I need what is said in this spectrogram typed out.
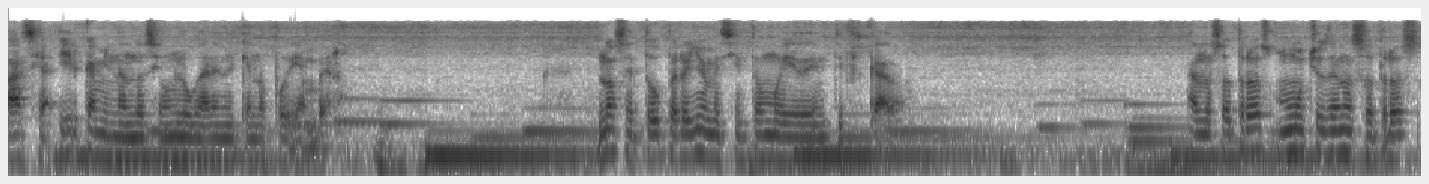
hacia ir caminando hacia un lugar en el que no podían ver. No sé tú, pero yo me siento muy identificado a nosotros, muchos de nosotros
